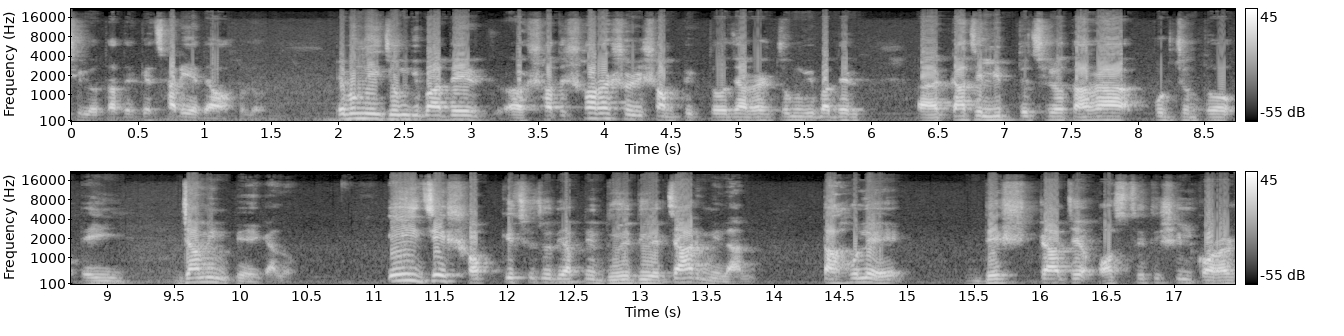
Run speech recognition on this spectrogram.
ছিল তাদেরকে ছাড়িয়ে দেওয়া হলো। এবং এই জঙ্গিবাদের সাথে সরাসরি সম্পৃক্ত যারা জঙ্গিবাদের কাজে লিপ্ত ছিল, তারা পর্যন্ত এই জামিন পেয়ে গেল। এই যে সবকিছু যদি আপনি দুয়ে দুয়ে চার মিলান, তাহলে দেশটা যে অস্থিতিশীল করার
